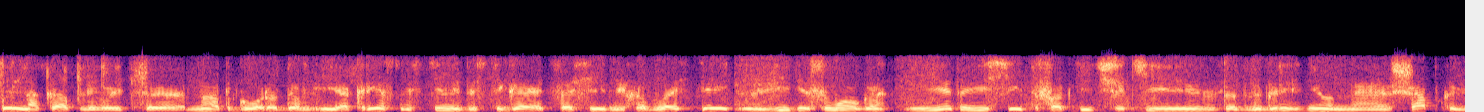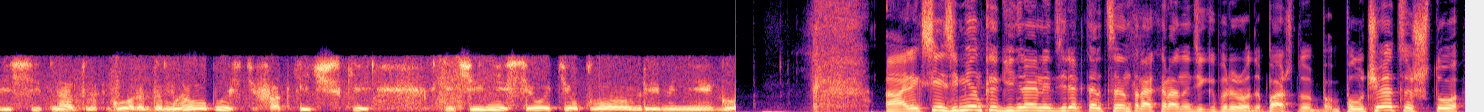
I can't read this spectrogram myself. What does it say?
пыль накапливается над городом и окрестностями, достигает соседних областей в виде смога. И это висит фактически, эта загрязненная шапка висит над городом и областью фактически в течение всего теплого времени года. Алексей Зименко, генеральный директор Центра охраны дикой природы. Паш, ну, получается, что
